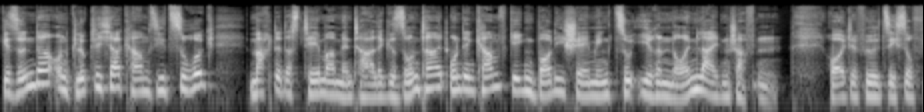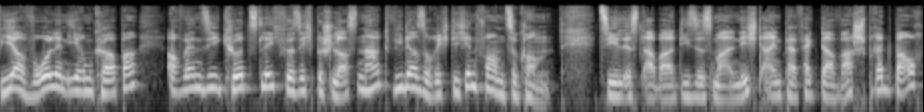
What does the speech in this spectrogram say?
Gesünder und glücklicher kam sie zurück, machte das Thema mentale Gesundheit und den Kampf gegen Bodyshaming zu ihren neuen Leidenschaften. Heute fühlt sich Sophia wohl in ihrem Körper, auch wenn sie kürzlich für sich beschlossen hat, wieder so richtig in Form zu kommen. Ziel ist aber dieses Mal nicht ein perfekter Waschbrettbauch,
